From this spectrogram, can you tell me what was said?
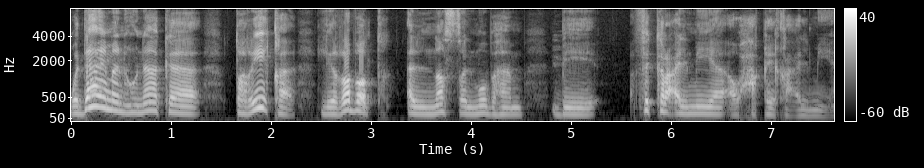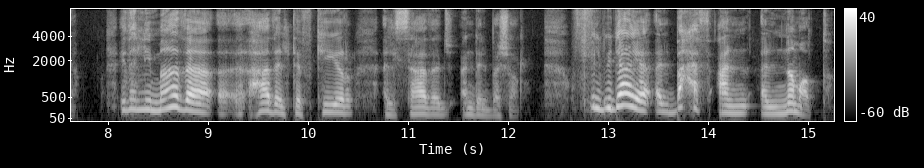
ودائما هناك طريقة لربط النص المبهم بفكرة علمية أو حقيقة علمية. اذا لماذا هذا التفكير الساذج عند البشر؟ في البداية البحث عن النمط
